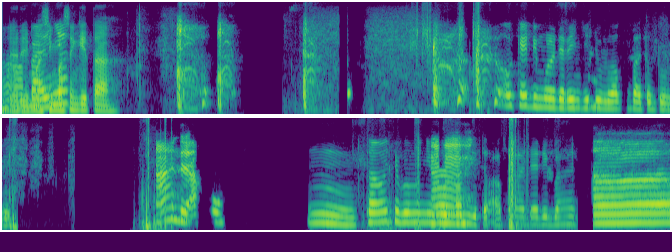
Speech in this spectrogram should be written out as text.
statement dari kayaknya- masing-masing kita. Oke, dimulai dari Nji dulu. Aku batuk dulu. ah dari aku. Hmm, kamu coba menyimpulkan gitu apa dari bahas Eh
